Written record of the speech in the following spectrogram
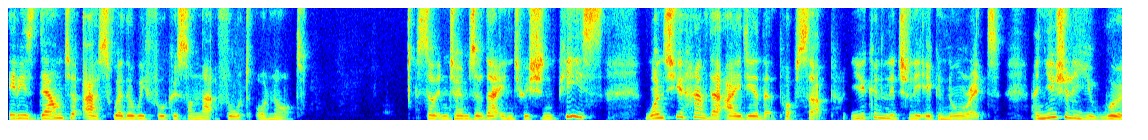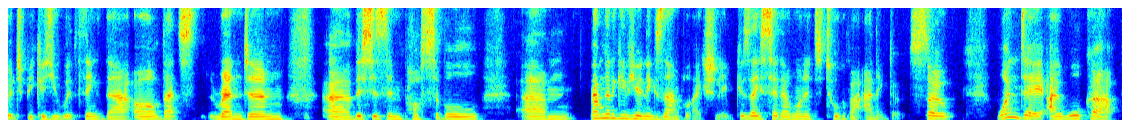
it is down to us whether we focus on that thought or not so in terms of that intuition piece once you have that idea that pops up you can literally ignore it. And usually you would because you would think that oh that's random uh, this is impossible. Um, i'm going to give you an example actually because i said i wanted to talk about anecdotes. So one day i woke up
